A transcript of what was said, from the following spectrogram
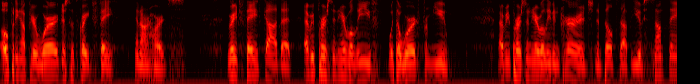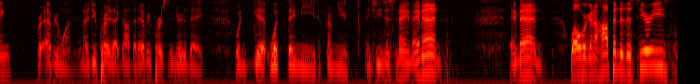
opening up your Word just with great faith in our hearts great faith, God, that every person here will leave with a word from you. Every person here will leave encouraged and built up. You have something for everyone. And I do pray that, God, that every person here today would get what they need from you. In Jesus' name, amen. Amen. Well, we're going to hop into the series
